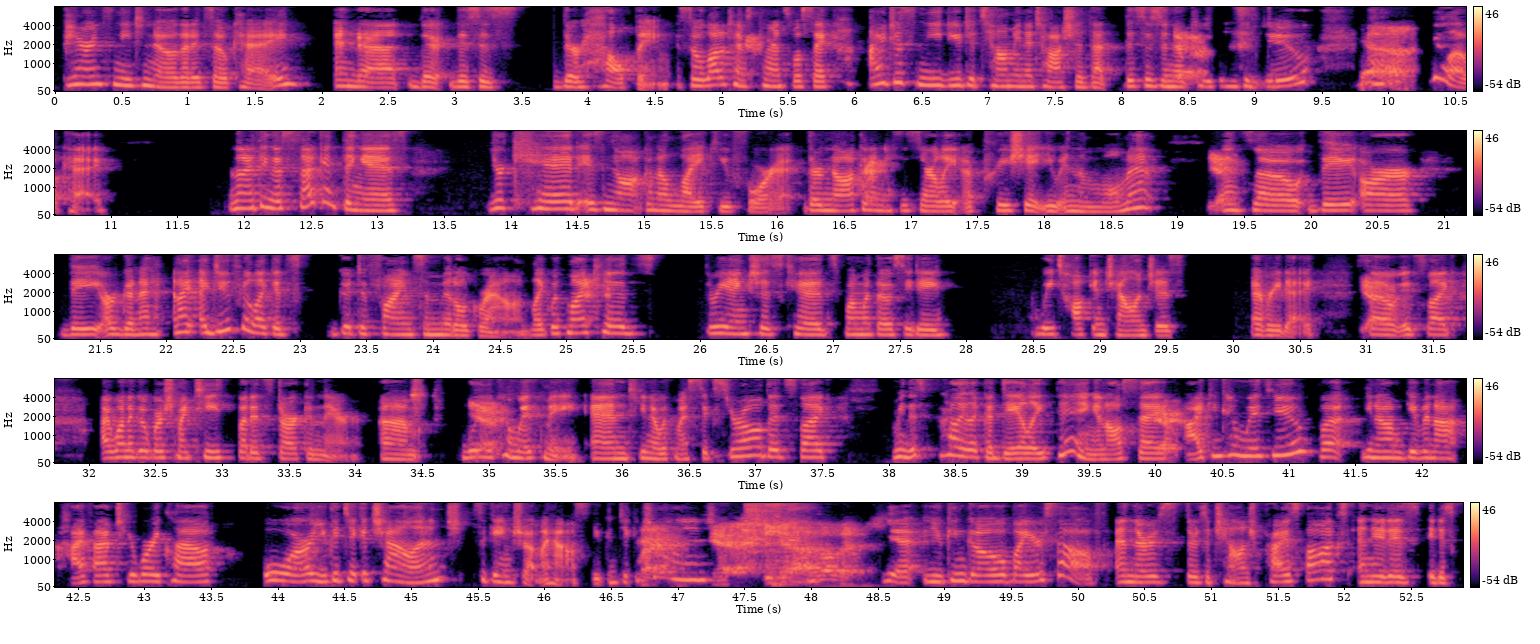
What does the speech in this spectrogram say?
parents need to know that it's okay and that this is they're helping. So a lot of times parents will say, I just need you to tell me, Natasha, that this is an yeah. okay thing to do. Yeah. feel okay. And then I think the second thing is your kid is not going to like you for it. They're not going right. to necessarily appreciate you in the moment. Yeah. And so they are they are going to and I, I, do feel like it's good to find some middle ground. Like with my kids, three anxious kids, one with OCD, we talk in challenges every day. Yeah. So it's like I want to go brush my teeth, but it's dark in there. Um, will yeah. you come with me? And you know, with my six year old, it's like I mean, this is probably like a daily thing. And I'll say, yeah. I can come with you, but you know, I'm giving a high five to your worry cloud or you could take a challenge. It's a game show at my house. You can take a right. challenge. Yeah, yeah, I love it. Yeah, you can go by yourself, and there's there's a challenge prize box, and it is it is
